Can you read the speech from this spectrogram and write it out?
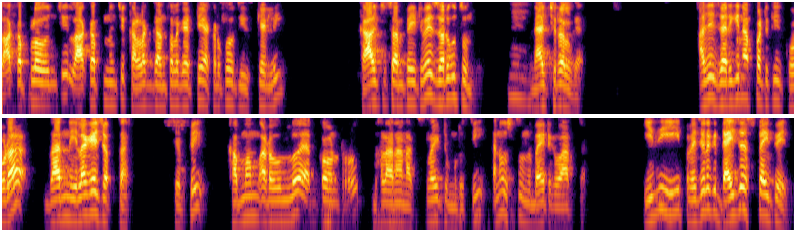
లాకప్లో ఉంచి లాకప్ నుంచి కళ్ళకు గంతలు కట్టి ఎక్కడికో తీసుకెళ్ళి కాల్చి చంపేయటమే జరుగుతుంది. న్యాచురల్గా. అది జరిగినప్పటికీ కూడా దాన్ని ఇలాగే చెప్తారు. చెప్పి ఖమ్మం అడవుల్లో ఎన్కౌంటరు ఫలానా నక్సలైట్ మృతి అని వస్తుంది బయటకు వార్త. ఇది ప్రజలకు డైజెస్ట్ అయిపోయింది.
